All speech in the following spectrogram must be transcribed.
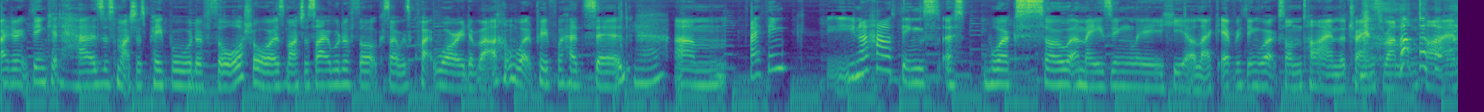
I don't think it has as much as people would have thought, or as much as I would have thought, because I was quite worried about what people had said. Yeah. Um, I think you know how things uh, work so amazingly here. Like everything works on time, the trains run on time.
